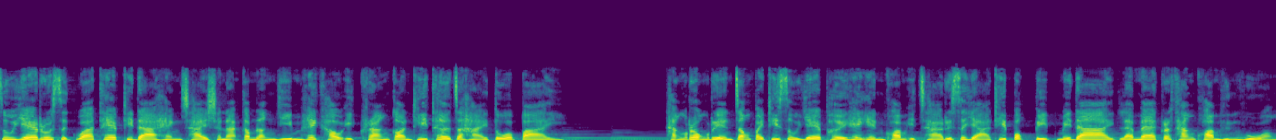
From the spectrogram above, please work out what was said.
ซูเย่รู้สึกว่าเทพธิดาแห่งชัยชนะกำลังยิ้มให้เขาอีกครั้งก่อนที่เธอจะหายตัวไป ทั้งโรงเรียนจ้องไปที่ซูเย่เผยให้เห็นความอิจฉาริษยาที่ปกปิดไม่ได้ และแม้กระทั่งความหึงหวง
